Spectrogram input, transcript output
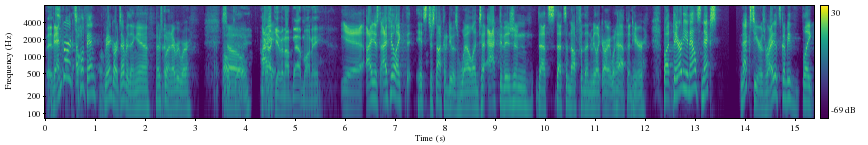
it's Vanguard. it's I thought Van, Vanguard's everything. Yeah, they're just putting it everywhere. So Okay. We're I- not giving up that money. Yeah, I just I feel like it's just not going to do as well. And to Activision, that's that's enough for them to be like, all right, what happened here? But they already announced next next year's, right? It's going to be like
